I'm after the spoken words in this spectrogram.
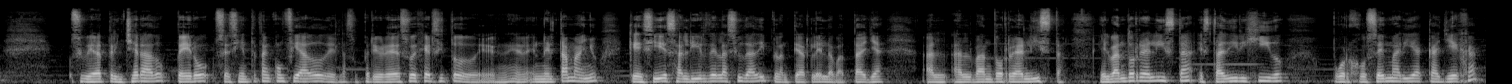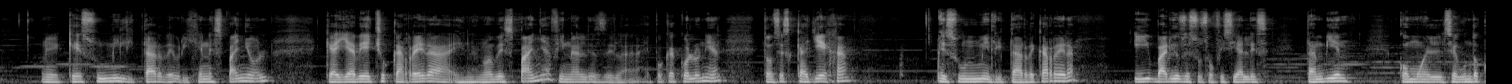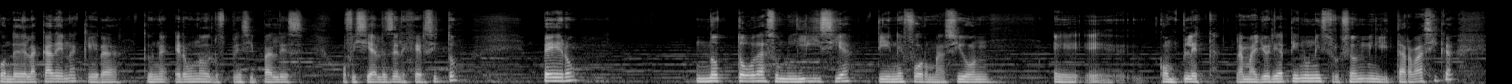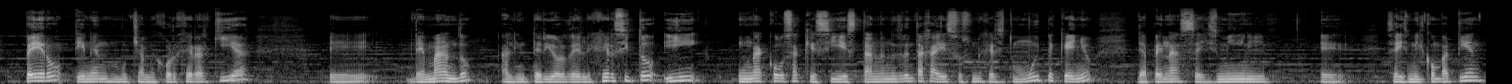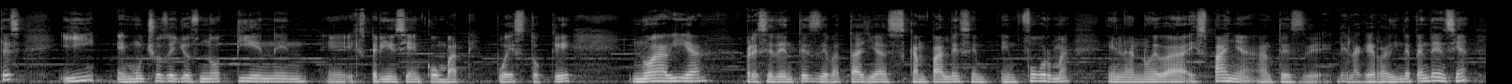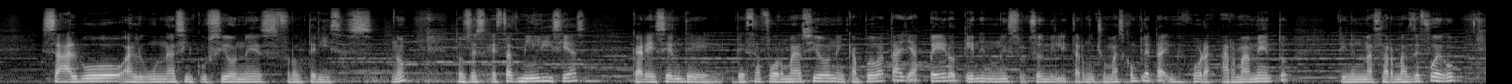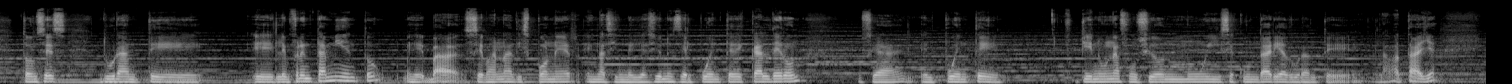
se hubiera trincherado, pero se siente tan confiado de la superioridad de su ejército en, el tamaño que decide salir de la ciudad y plantearle la batalla al, bando realista. El bando realista está dirigido por José María Calleja, eh, que es un militar de origen español, que ya había hecho carrera en la Nueva España finales de la época colonial. Entonces Calleja es un militar de carrera y varios de sus oficiales también como el segundo conde de la cadena, que era, que era uno de los principales oficiales del ejército, pero no toda su milicia tiene formación eh, eh, completa. La mayoría tiene una instrucción militar básica, pero tienen mucha mejor jerarquía eh, de mando al interior del ejército y una cosa que sí están en desventaja, eso es un ejército muy pequeño, de apenas 6.000 6.000 combatientes y eh, muchos de ellos no tienen eh, experiencia en combate, puesto que no había precedentes de batallas campales en, forma en la Nueva España antes de, la Guerra de Independencia, salvo algunas incursiones fronterizas, ¿no? Entonces estas milicias carecen de, de, esa formación en campo de batalla, pero tienen una instrucción militar mucho más completa y mejor armamento tienen más armas de fuego. Entonces, durante el enfrentamiento eh, se van a disponer en las inmediaciones del puente de Calderón, o sea, el, puente tiene una función muy secundaria durante la batalla.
